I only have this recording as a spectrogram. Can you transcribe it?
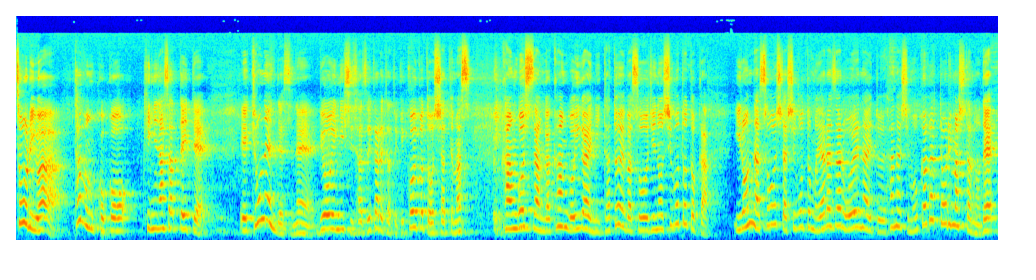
総理は多分ここ気になさっていてえ去年ですね、病院に視察行かれたとき、こういうことをおっしゃってます。看護師さんが看護以外に、例えば掃除の仕事とか、いろんなそうした仕事もやらざるを得ないという話も伺っておりましたので、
